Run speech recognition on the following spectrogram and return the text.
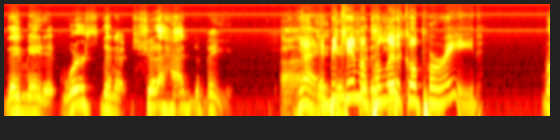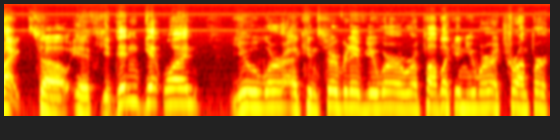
They made it worse than it should have had to be. Uh, yeah, it, became a should have just- political parade. Right. So if you didn't get one, you were a conservative, you were a Republican, you were a Trumper.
